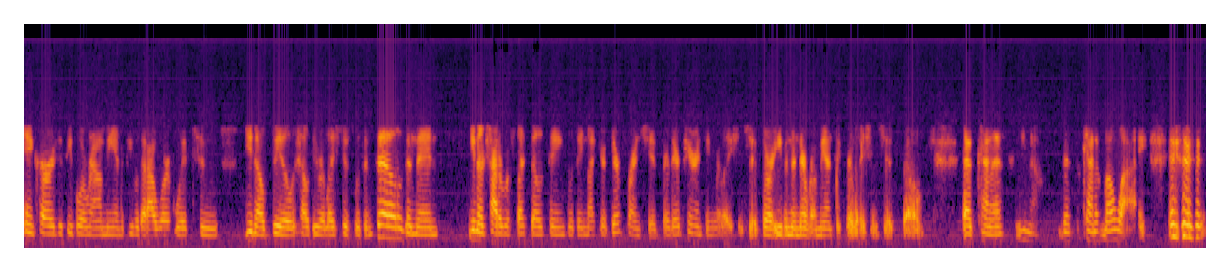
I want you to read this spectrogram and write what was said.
encourage the people around me and the people that I work with to, you know, build healthy relationships with themselves and then, you know, try to reflect those things within like their, their friendships or their parenting relationships or even in their romantic relationships. So that's kind of, you know, that's kind of my why.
